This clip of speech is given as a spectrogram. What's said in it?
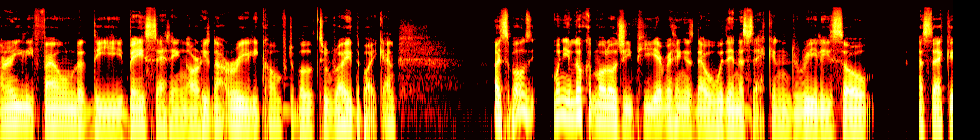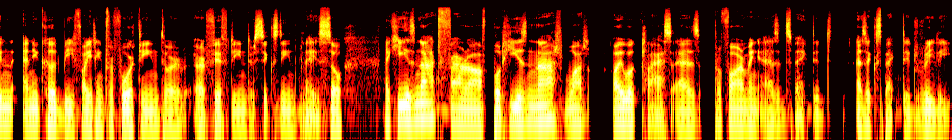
really found the base setting or he's not really comfortable to ride the bike. And I suppose when you look at MotoGP, everything is now within a second, really. So a second, and you could be fighting for 14th or, or 15th or 16th place. So, like, he is not far off, but he is not what I would class as performing as expected as expected. Really,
